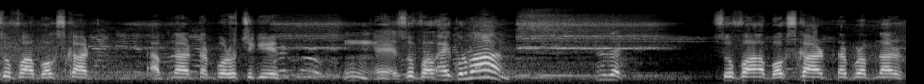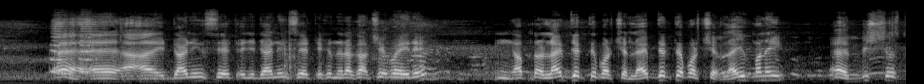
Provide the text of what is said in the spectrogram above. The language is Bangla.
সোফা, বক্স খাট। আপনার তারপর হচ্ছে গিয়ে সোফা, এই কোরবান! সোফা, বক্স খাট, তারপর আপনার ডাইনিং সেট, এই যে ডাইনিং সেট এখানে রাখা আছে বাইরে। আপনার লাইভ দেখতে পাচ্ছেন লাইভ দেখতে পাচ্ছেন লাইভ মানেই বিশ্বস্ত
